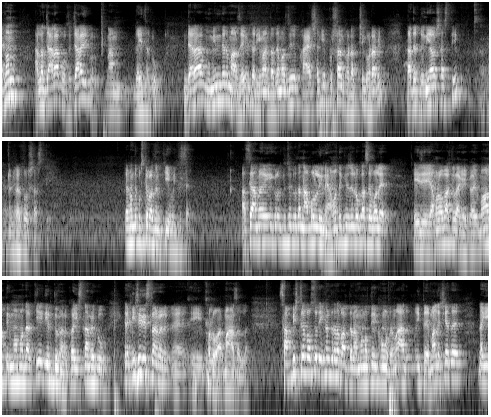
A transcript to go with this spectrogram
এখন আল্লাহ যারা বলছে, যারাই করুক, নাম যাই থাকুক, যারা মুমিনদের মাঝে, যারা ইমান তাদের মাঝে ফায়াসাকে প্রসার ঘটাচ্ছে, ঘটাবে, তাদের দুনিয়াও শাস্তি, আখেরাতেও শাস্তি। এখন তো বুঝতে পারছেন কী হইতেছে। আজকে আমরা এগুলো কিছু কথা না বললি না আমাদের কিছু লোক আছে বলে, এই যে আমরা অবাক লাগে, কয় মহাতির মোহাম্মদ আর কি এর দোকান কয়, ইসলামের খুব, এটা কিসের ইসলামের এই ফলোয়ার? মাহাজাল্লাহ। ছাব্বিশটা বছর এখানকার বাদ দিলাম, মনতির ক্ষমতা। আর ইতে, মালয়েশিয়াতে নাকি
